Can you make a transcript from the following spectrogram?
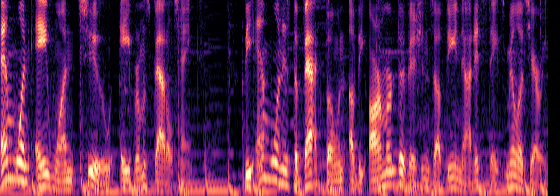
M1A12 Abrams Battle Tank. The M1 is the backbone of the armored divisions of the United States military.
